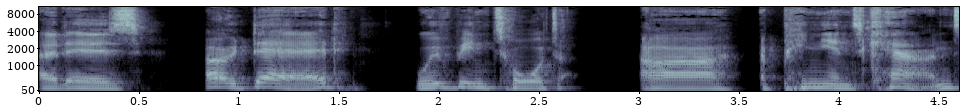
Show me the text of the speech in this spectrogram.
it is, "Oh, Dad, we've been taught our opinions count.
